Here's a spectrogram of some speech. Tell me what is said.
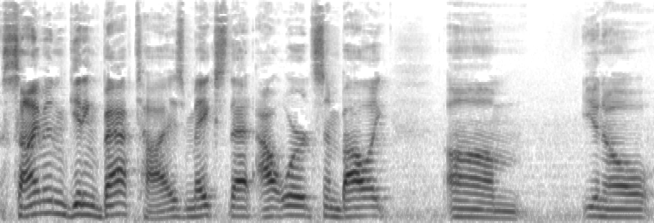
Simon getting baptized makes that outward symbolic um, you know,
